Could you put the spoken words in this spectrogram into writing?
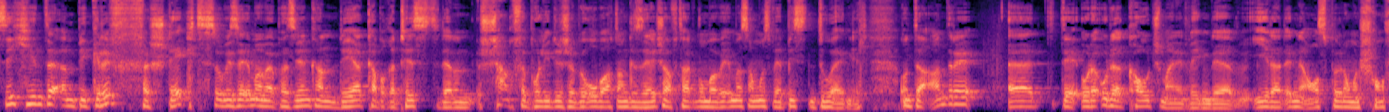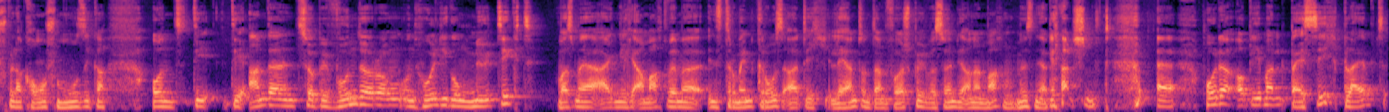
sich hinter einem Begriff versteckt, so wie es ja immer mal passieren kann, der Kabarettist, der dann scharfe politische Beobachtung und Gesellschaft hat, wo man aber immer sagen muss, wer bist denn du eigentlich? Und der andere, äh, der, oder, oder Coach meinetwegen, der, jeder hat irgendeine Ausbildung, ein Schauspieler, Coach, Musiker, und die, die anderen zur Bewunderung und Huldigung nötigt, was man ja eigentlich auch macht, wenn man Instrument großartig lernt und dann vorspielt, was sollen die anderen machen? Müssen ja klatschen. Äh, oder ob jemand bei sich bleibt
